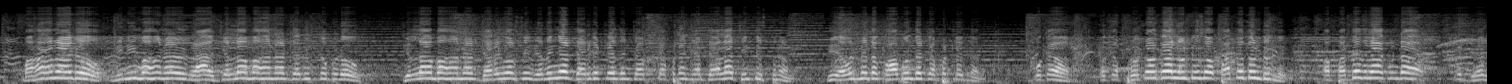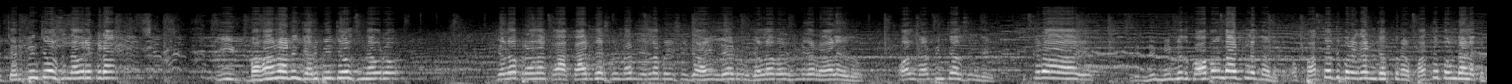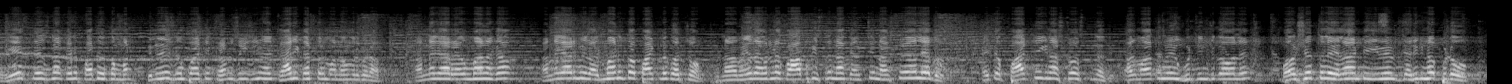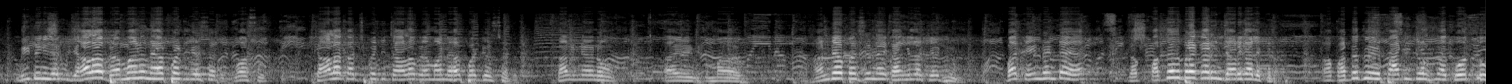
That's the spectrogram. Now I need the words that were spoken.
Mahanadu mini Mahanadu రా జిల్లా మహానాడు జరుగుతున్నప్పుడు జిల్లా మహానాడు జరగవలసిన విధంగా జరగట్లేదని చెప్ప చెప్పడం నేను చాలా చింతిస్తున్నాను. ఇది ఎవరి మీద కోపంతో చెప్పట్లేదు నేను ఒక ఒక ప్రోటోకాల్ ఉంటుంది ఒక పద్ధతి ఉంటుంది. ఆ పద్ధతి లేకుండా జ- జరిపించవలసింది ఎవరు ఇక్కడ? ఈ మహానాడుని జరిపించవలసింది ఎవరు? జిల్లా ప్రధాన కార్యదర్శి ఉన్నారు జిల్లా ప్రెసిడెంట్ ఆయన లేడు జిల్లా ప్రెసిడెంట్ గారు రాలేదు. వాళ్ళు నడిపించాల్సింది. ఇక్కడ మీ- మీ మీద కోపం దాటలేదు నేను ఒక పద్ధతి ప్రకారం చెప్తున్నారు. పద్ధతి ఉండాలి అక్కడ ఏది చేసినా కానీ పద్ధతి మన తెలుగుదేశం పార్టీ క్రమశిక్షణ కార్యకర్తలు మనందరూ కూడా. అన్నగారు అభిమానంగా అన్నగారి మీద అభిమానంతో పార్టీలోకి వచ్చాం. నా మీద ఎవరైనా కోపకిస్తే నాకు వచ్చి నష్టమే లేదు. అయితే పార్టీకి నష్టం వస్తుంది అది. అది మాత్రం మీరు గుర్తుంచుకోవాలి. భవిష్యత్తులో ఇలాంటి ఈవెంట్స్ జరిగినప్పుడు మీటింగ్ జరిగి చాలా బ్రహ్మాండం ఏర్పాటు చేశాడు బాసు. చాలా ఖర్చు పెట్టి చాలా బ్రహ్మాండం ఏర్పాటు చేశాడు. దానికి నేను హండ్రెడ్ పర్సెంట్ కంగిలా చేయడం బట్ ఏంటంటే పద్ధతి ప్రకారం జరగాలి ఇక్కడ. ఆ పద్ధతి పాటించవలసిన కోర్టు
